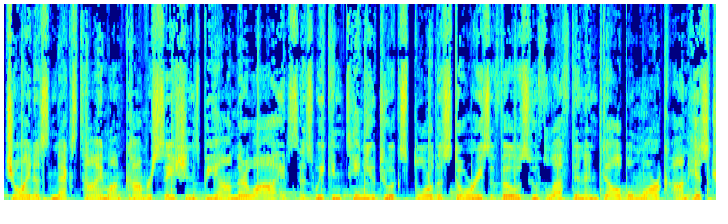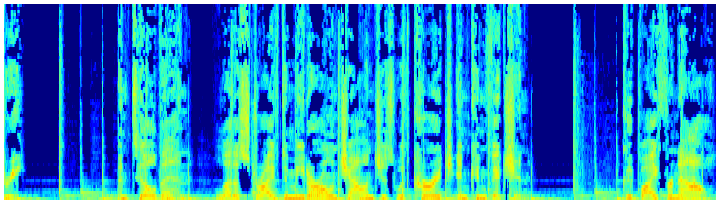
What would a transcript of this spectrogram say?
Join us next time on Conversations Beyond Their Lives as we continue to explore the stories of those who've left an indelible mark on history. Until then, let us strive to meet our own challenges with courage and conviction. Goodbye for now.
